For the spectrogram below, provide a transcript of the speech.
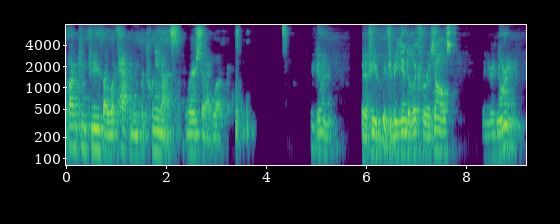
if I'm confused by what's happening between us, where should I look? You're doing it. But if you if you begin to look for results, then you're ignoring them.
